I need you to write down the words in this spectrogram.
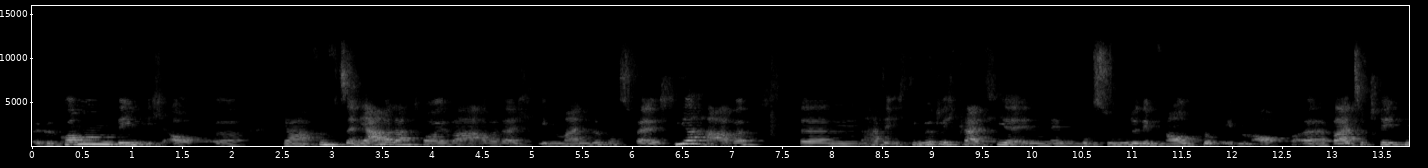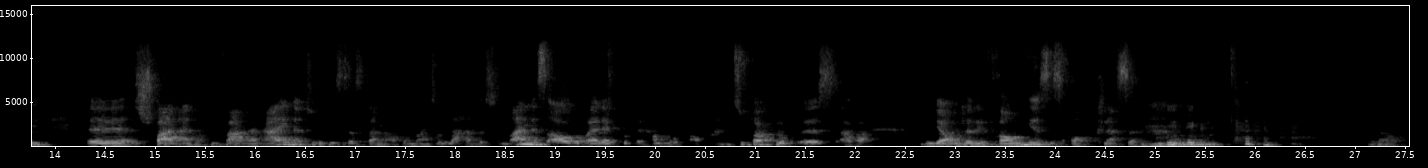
äh, gekommen, den ich auch ja, 15 Jahre lang treu war, aber da ich eben mein Wirkungsfeld hier habe, ähm, hatte ich die Möglichkeit, hier in, in Buxtehude, dem Frauenclub, eben auch äh, beizutreten. Äh, es spart einfach die Fahrerei. Natürlich ist das dann auch immer so ein lachendes und weinendes Auge, weil der Club in Hamburg auch ein Superclub ist. Aber ja, unter den Frauen hier ist es auch klasse. genau.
